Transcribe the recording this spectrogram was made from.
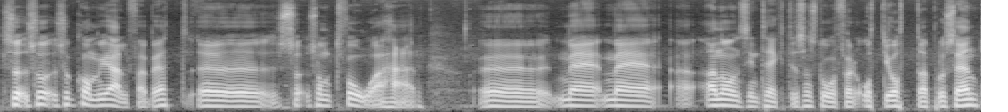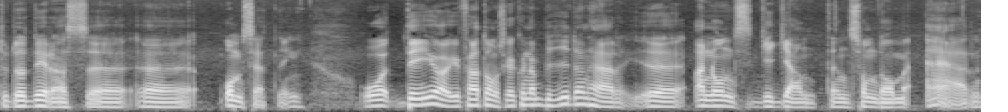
Så, så, så kommer ju Alphabet eh, so, som tvåa här. Eh, med, med annonsintäkter som står för 88 procent utav deras eh, eh, omsättning. Och det gör ju för att de ska kunna bli den här eh, annonsgiganten som de är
